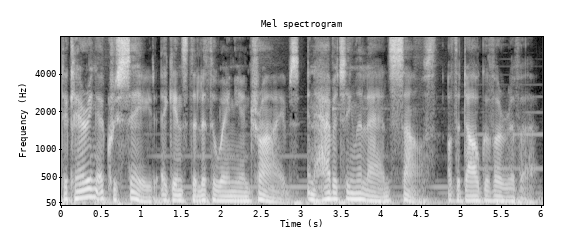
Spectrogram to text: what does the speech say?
declaring a crusade against the Lithuanian tribes inhabiting the lands south of the Daugava River.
